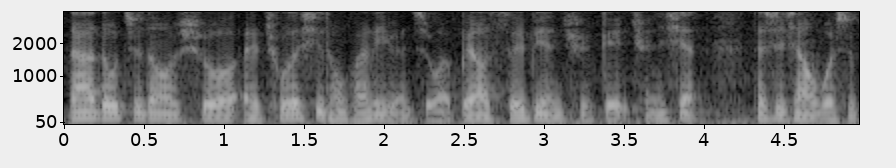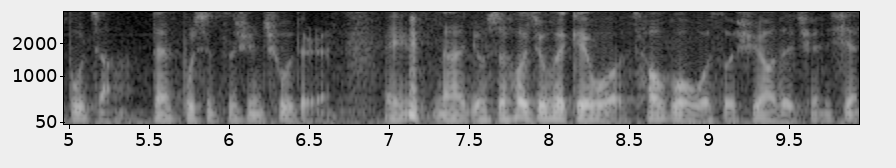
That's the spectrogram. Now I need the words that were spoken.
大家都知道说，哎，除了系统管理员之外，不要随便去给权限。但是像我是部长，但不是资讯处的人，哎，那有时候就会给我超过我所需要的权限，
